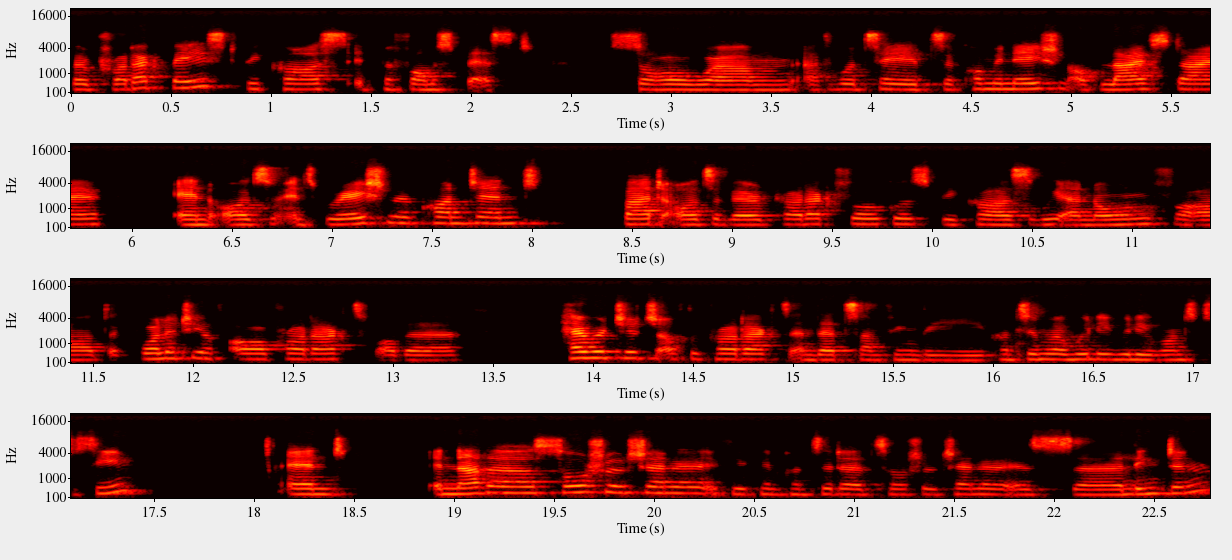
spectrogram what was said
very product based because it performs best. So um, I would say it's a combination of lifestyle and also inspirational content but also very product focused because we are known for the quality of our products, for the heritage of the products, and that's something the consumer really, really wants to see. And another social channel, if you can consider it social channel, is uh, LinkedIn,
